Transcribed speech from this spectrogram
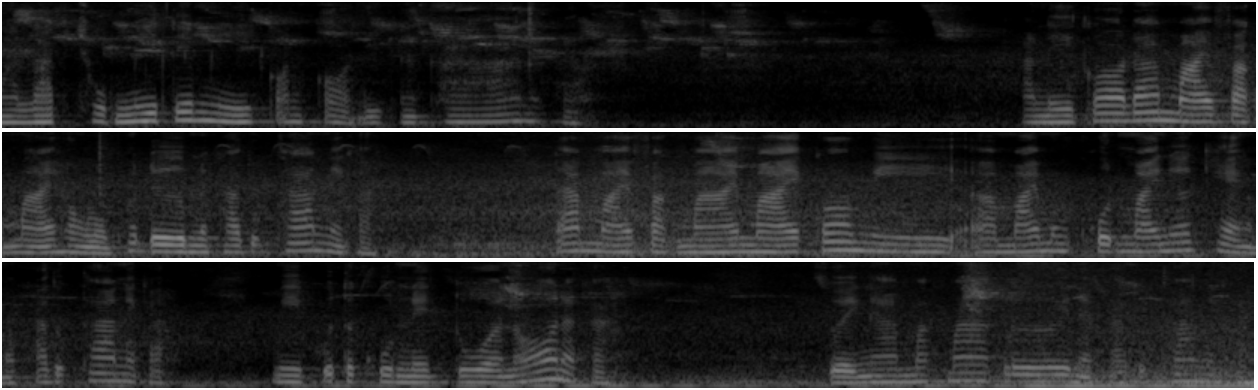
มารับชมมีดเล่มนี้ก่อนๆอีกนะคะนะคะ อันนี้ก็ด้ามไม้ฝักไม้ของหลวงพ่อเดิมนะคะ ทุกท่านเนี่ยค่ะ ด้ามไม้ฝักไม้ไม้ก็มีอ่อไม้มงคลไม้เนื้อแข็งนะคะ ทุกท่านเนี่ยค่ะ มีพุทธคุณในตัวเนาะนะคะ สวยงามมาก ๆ เลยนะคะทุกท่านนะคะ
